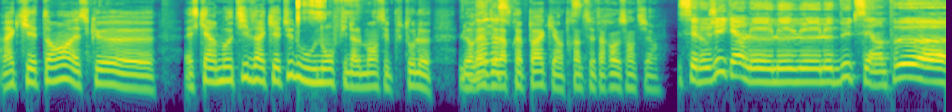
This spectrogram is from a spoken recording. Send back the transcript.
inquiétant? Est-ce que euh, est-ce qu'il y a un motif d'inquiétude ou non finalement? C'est plutôt le, le Non, reste non, de la prépa qui est en train de se faire ressentir. C'est logique, hein, le, le, le, but c'est un peu euh,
